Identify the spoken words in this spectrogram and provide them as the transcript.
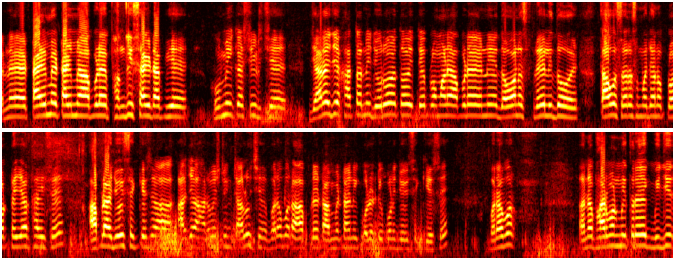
અને ટાઈમે ટાઈમે આપણે ફંગીસાઇડ આપીએ, હુમિક એસિડ છે. જ્યારે જે ખાતરની જરૂરત હોય, તે પ્રમાણે આપણે એની દવાનો સ્પ્રે લીધો હોય, તો આવો સરસ મજાનો પ્લોટ તૈયાર થાય છે. આપણે આ જોઈ શકીએ છીએ આજે હાર્વેસ્ટિંગ ચાલુ છે, બરાબર? આપણે ટામેટાની ક્વોલિટી પણ જોઈ શકીએ છીએ. બરાબર? અને ફાર્મર મિત્ર એક બીજી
